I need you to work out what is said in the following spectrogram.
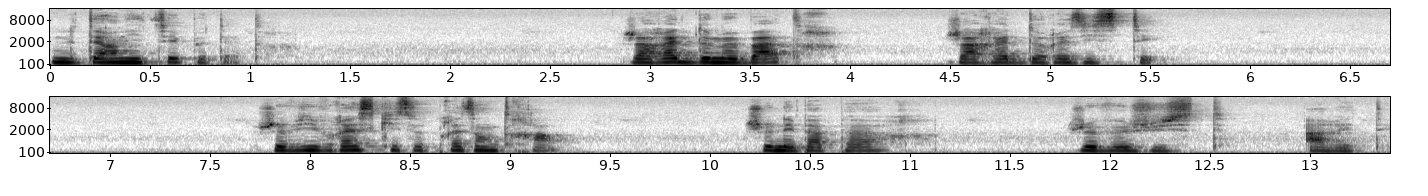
Une éternité peut-être. J'arrête de me battre, j'arrête de résister. Je vivrai ce qui se présentera. Je n'ai pas peur, je veux juste arrêter.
